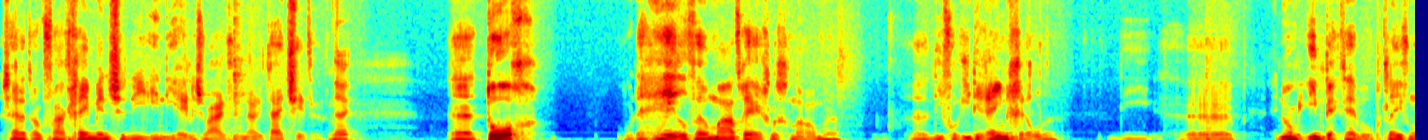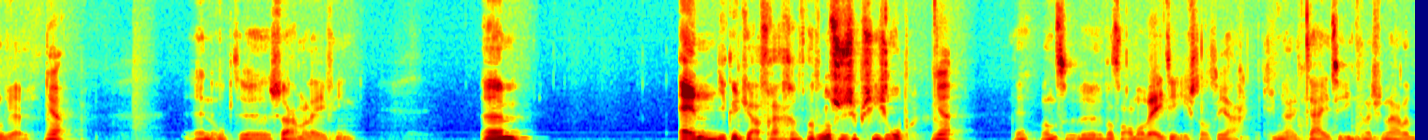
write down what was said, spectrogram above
zijn het ook vaak geen mensen die in die hele zware criminaliteit zitten. Nee. Uh, toch worden heel veel maatregelen genomen uh, die voor iedereen gelden, die enorme impact hebben op het leefmilieu. Ja. En op de samenleving. Um, en je kunt je afvragen, wat lossen ze precies op? Ja. Want uh, wat we allemaal weten is dat ja, criminaliteit, internationale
